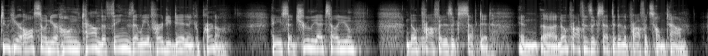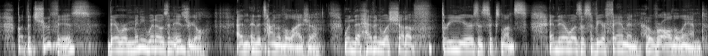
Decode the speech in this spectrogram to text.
Do here also in your hometown the things that we have heard you did in Capernaum. And he said, Truly I tell you, no prophet is accepted in uh, no prophet is accepted in the prophet's hometown. But the truth is, there were many widows in Israel in, in the time of Elijah, when the heaven was shut up three years and six months, and there was a severe famine over all the land.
